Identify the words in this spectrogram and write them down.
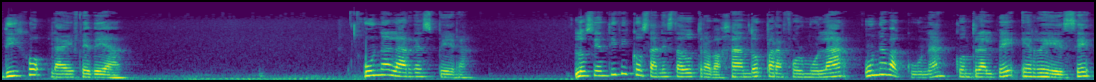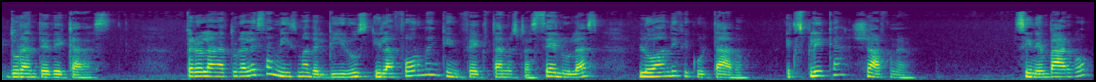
dijo la FDA. Una larga espera. Los científicos han estado trabajando para formular una vacuna contra el BRS durante décadas, pero la naturaleza misma del virus y la forma en que infecta nuestras células lo han dificultado, explica Schaffner. Sin embargo,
